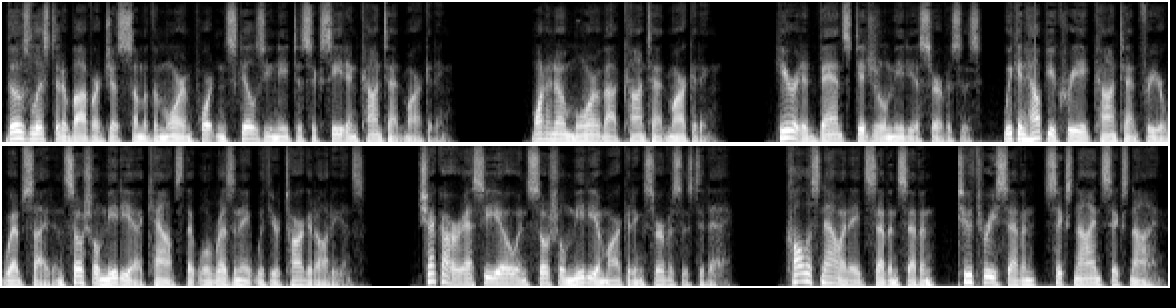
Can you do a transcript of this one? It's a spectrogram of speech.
Those listed above are just some of the more important skills you need to succeed in content marketing. Want to know more about content marketing? Here at Advanced Digital Media Services, we can help you create content for your website and social media accounts that will resonate with your target audience. Check our SEO and social media marketing services today. Call us now at 877 237 6969.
